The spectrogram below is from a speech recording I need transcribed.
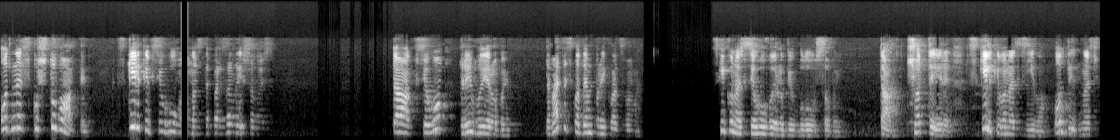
одне скуштувати. Скільки всього у нас тепер залишилось? Так, всього три вироби. Давайте складемо приклад з вами. Скільки у нас всього виробів було у сови? Так, чотири. Скільки вона з'їла? Один. Значить,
